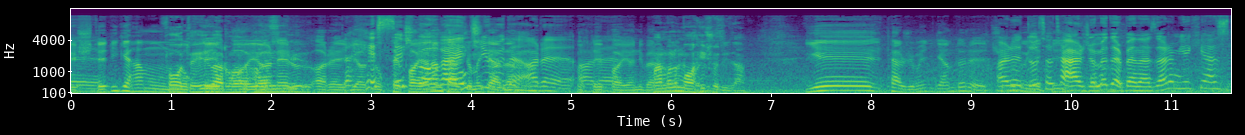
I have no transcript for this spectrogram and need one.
نوشته دیگه همون نقطه پایان. رو- آره یا نقطه پایان هم ترجمه بوده؟ آره، نقطه آره. پایانی برای من مال ماهی پلیسی. شدیدم یه ترجمه دیگه هم داره آره دو تا؟ ترجمه داره به نظرم یکی از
